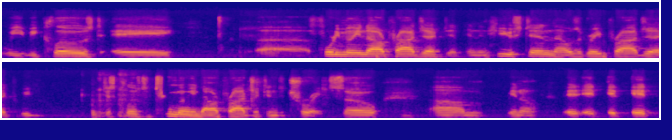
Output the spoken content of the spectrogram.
we we closed a uh, $40 million project in, in Houston. That was a great project. We just closed a $2 million project in Detroit. So, um, you know, it, it, it, it,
